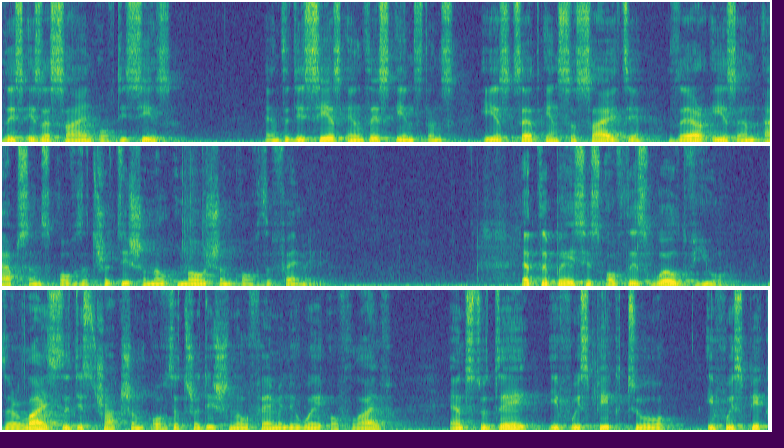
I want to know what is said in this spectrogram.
this is a sign of disease. And the disease in this instance is that in society there is an absence of the traditional notion of the family. At the basis of this worldview, there lies the destruction of the traditional family way of life, and today, if we speak to, if we speak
